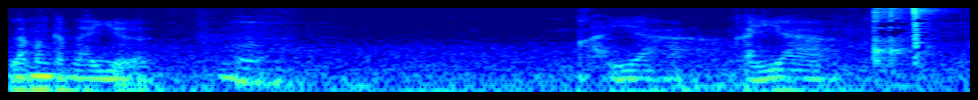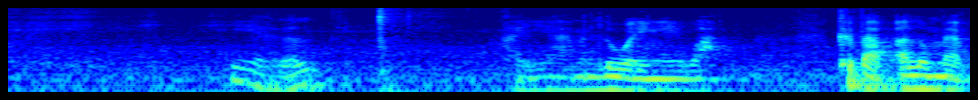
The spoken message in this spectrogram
แล้วมันกำไรเยอะอืมขายยาขายยาเฮียแล้วขายยามันรวยไงวะ คือแบบอารมณ์แบบ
